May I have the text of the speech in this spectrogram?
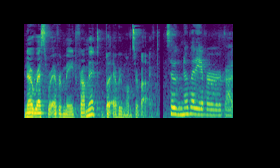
No arrests were ever made from it, but everyone survived. So nobody ever got.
